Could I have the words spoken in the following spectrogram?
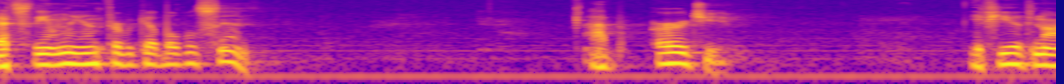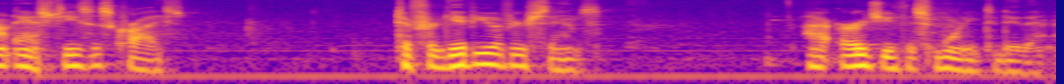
That's the only unforgivable sin. I urge you, if you have not asked Jesus Christ to forgive you of your sins, I urge you this morning to do that.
